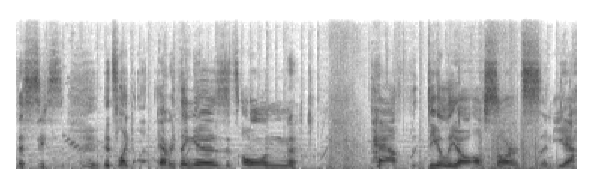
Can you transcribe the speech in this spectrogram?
this is, it's like everything is its own path dealio of sorts, and yeah.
